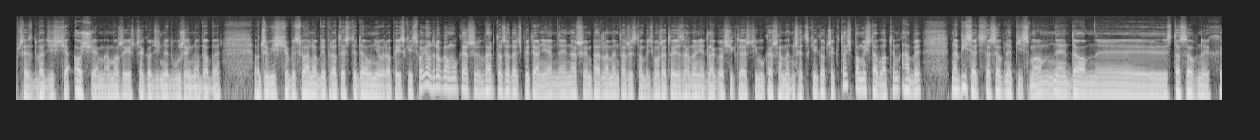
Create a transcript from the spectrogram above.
przez 28, a może jeszcze godzinę dłużej na dobę. Oczywiście wysłano by protesty do Unii Europejskiej. Swoją drogą, Łukasz, warto zadać pytanie e, naszym parlamentarzystom. Być może to jest zadanie dla Gosi Kleszcz i Łukasza Mędrzeckiego. Czy ktoś pomyślał o tym, aby napisać stosowne pismo e, do e, stosownych e,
